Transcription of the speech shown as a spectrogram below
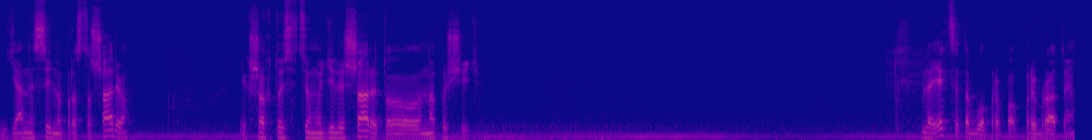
Я не сильно просто шарю. Якщо хтось в цьому ділі шарить, то напишіть. Бля, як це табло прибрати?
